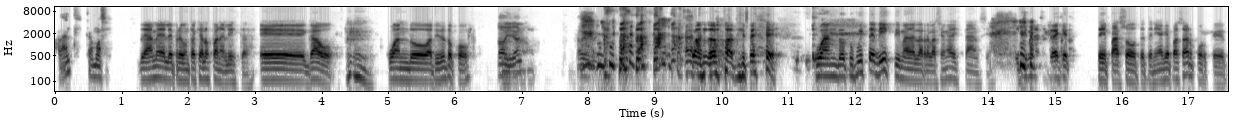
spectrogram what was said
adelante, ¿qué vamos a hacer? Déjame, le pregunto aquí a los panelistas. Eh, Gabo, cuando a ti te tocó... No, yo no. cuando a ti te, cuando tú fuiste víctima de la relación a distancia, víctima de que te pasó, te tenía que pasar porque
